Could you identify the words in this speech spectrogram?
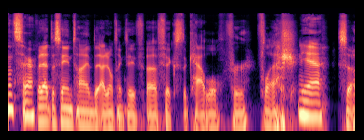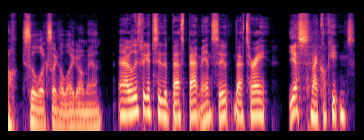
That's fair. But at the same time, I don't think they've uh, fixed the cowl for Flash. Yeah. So, he still looks like a Lego man. Uh, at least we get to see the best Batman suit. That's right. Yes. Michael Keaton's.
